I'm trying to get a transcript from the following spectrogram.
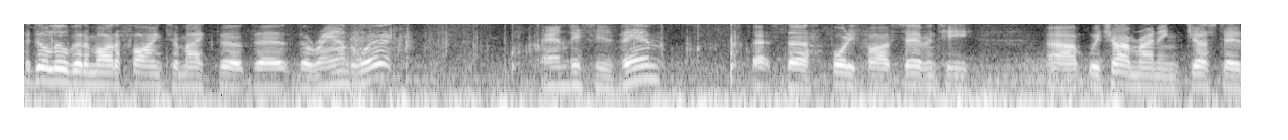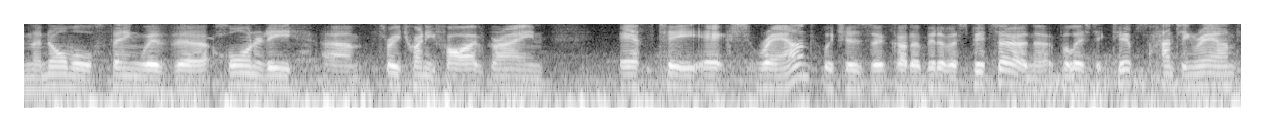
I do a little bit of modifying to make the, the, the round work. And this is them. That's the 4570, uh, which I'm running just in the normal thing with the Hornady um, 325 grain FTX round, which has got a bit of a spitzer and the ballistic tips, hunting round.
